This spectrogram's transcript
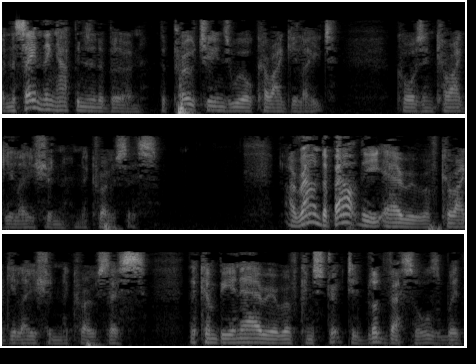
And the same thing happens in a burn. The proteins will coagulate, causing coagulation necrosis. Around about the area of coagulation necrosis, there can be an area of constricted blood vessels with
